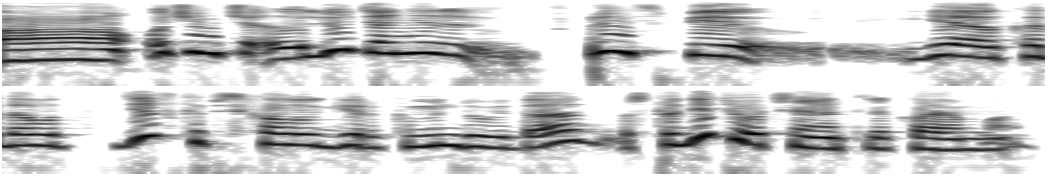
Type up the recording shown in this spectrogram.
А, очень люди, они, в принципе, я когда вот детской психологии рекомендую, да, что дети очень отвлекаемы.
